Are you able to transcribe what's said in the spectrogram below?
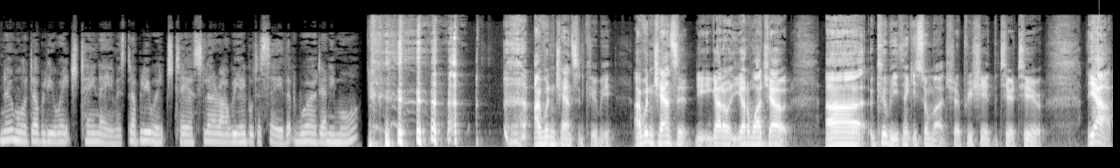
no more WHT name is WHT slur. Are we able to say that word anymore? I wouldn't chance it, Kubi. I wouldn't chance it. You, you, gotta you gotta watch out. Uh, Kubi, thank you so much. I appreciate the tier two. Yeah,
